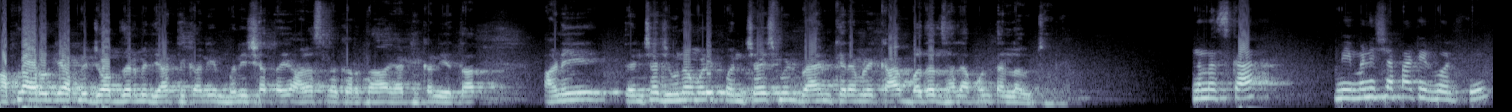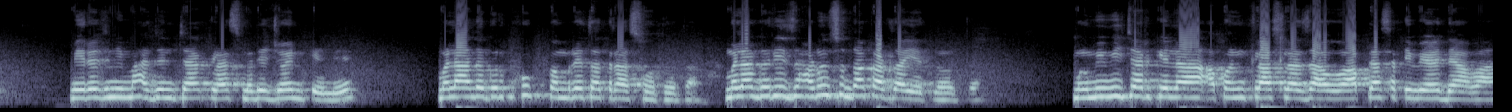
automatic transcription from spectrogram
आपलं आरोग्य आपली जबाबदारी या ठिकाणी मनीषाताई आळस न करता या ठिकाणी येतात. आणि त्यांच्या जीवनामुळे पंचेचाळीस मिनिट व्यायाम केल्यामुळे काय बदल झाले आपण त्यांना विचारूया. नमस्कार मी मनीषा पाटील बोलते. मी रजनी महाजनच्या क्लासमध्ये जॉईन केले. मला अगोदर खूप कमरेचा त्रास होत होता. मला घरी झाडून सुद्धा काढता येत नव्हतं. मग मी विचार केला आपण क्लासला जावं आपल्यासाठी वेळ द्यावा.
